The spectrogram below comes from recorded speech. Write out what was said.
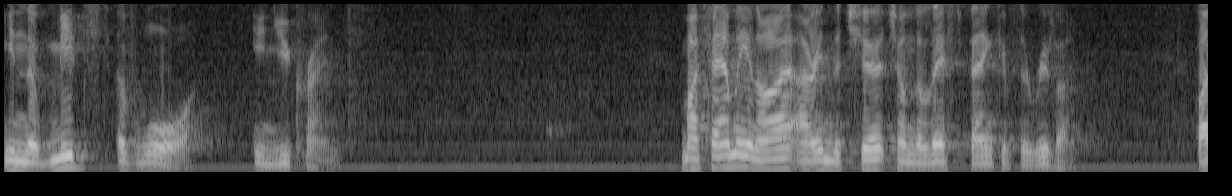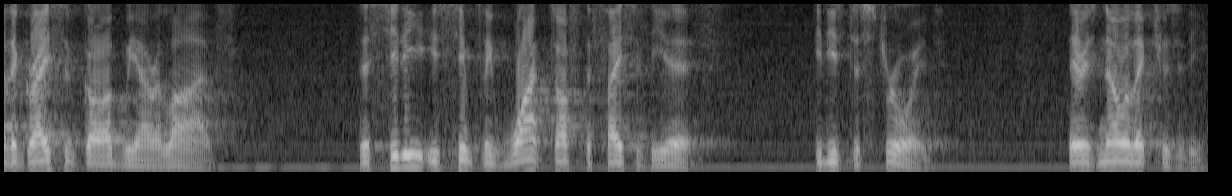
in the midst of war in Ukraine. My family and I are in the church on the left bank of the river. By the grace of God, we are alive. The city is simply wiped off the face of the earth. It is destroyed. There is no electricity.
